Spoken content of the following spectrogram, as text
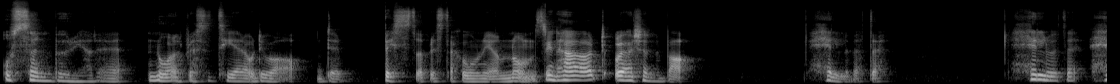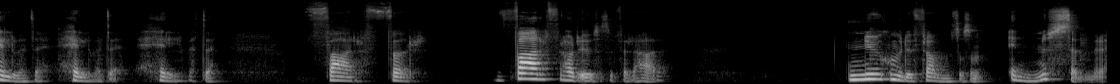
Och sen började några presentera och det var den bästa prestationen jag någonsin hört och jag kände bara helvete. Helvete, helvete, helvete, helvete. Varför? Varför har du utsatt dig för det här? Nu kommer du framstå som ännu sämre.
